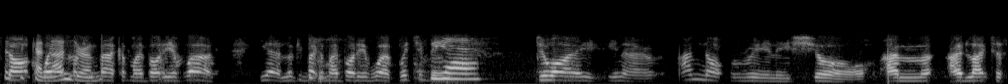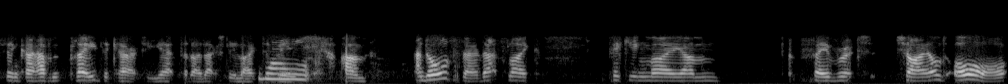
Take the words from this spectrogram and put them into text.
stark way of looking back at my body of work. Yeah, looking back at my body of work. Which of these yeah. Do I, you know, I'm not really sure. I'm, I'd like to think I haven't played the character yet that I'd actually like to be. Right. Um, and also, that's like picking my um, favorite child, or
